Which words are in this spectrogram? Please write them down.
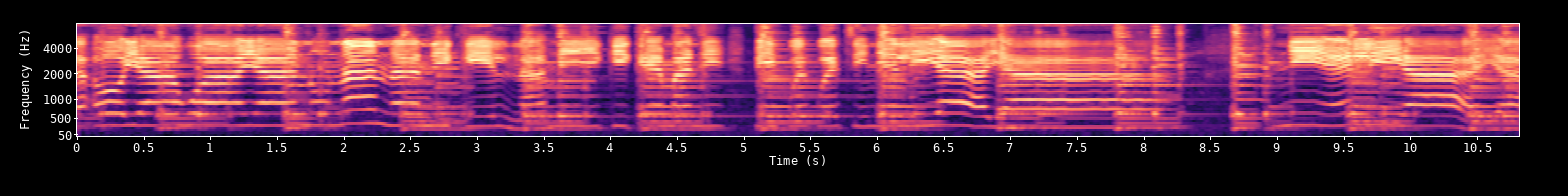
tla oya waya nunana nikil namiki kemani pihkuehkuetzinieliaya nieliaya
